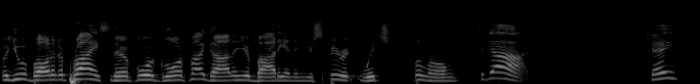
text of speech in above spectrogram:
For you were bought at a price. Therefore, glorify God in your body and in your spirit, which belong to God. Okay?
